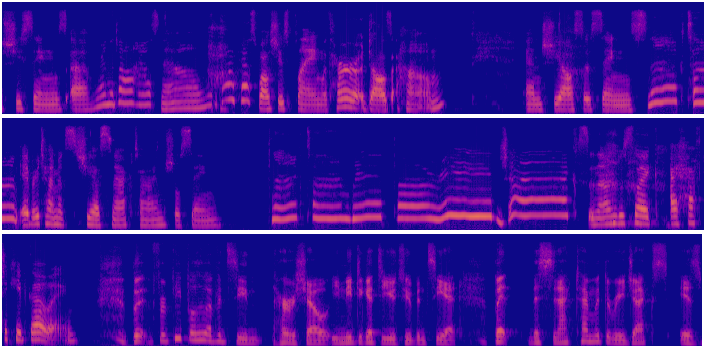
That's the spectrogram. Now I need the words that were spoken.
she sings uh, "We're in the dollhouse now." The dollhouse while she's playing with her dolls at home, and she also sings "Snack Time." Every time it's she has snack time, she'll sing "Snack Time with the Rejects," and I'm just like, I have to keep going. but for people who haven't seen her show, you need to get to YouTube and see it. But the snack time with the rejects is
